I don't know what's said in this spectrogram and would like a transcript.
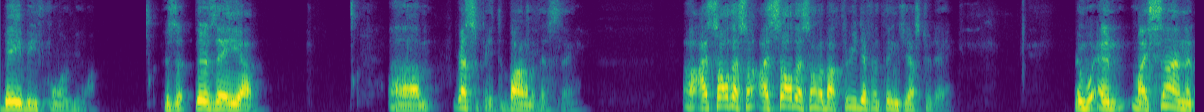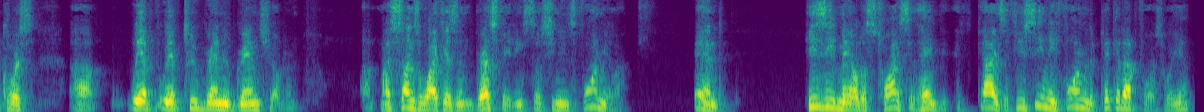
baby formula. There's a there's a uh, um, recipe at the bottom of this thing. Uh, I saw this. I saw this on about three different things yesterday, and and my son, of course, uh, we have we have two brand new grandchildren. Uh, my son's wife isn't breastfeeding, so she needs formula, and he's emailed us twice. Said, "Hey guys, if you see any formula, pick it up for us, will you?"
